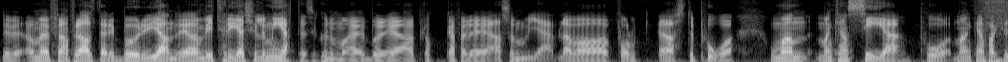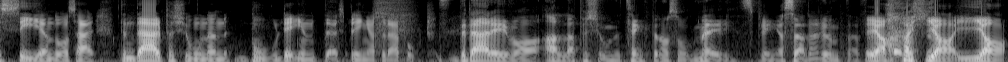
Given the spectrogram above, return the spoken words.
Det, ja, men framförallt där i början, redan vid tre kilometer så kunde man ju börja plocka för det, alltså jävlar vad folk öste på. Och man, man kan se på, man kan faktiskt se ändå så här, den där personen borde inte springa så där fort. Det där är ju vad alla personer tänkte när de såg mig springa södern runt där. Ja, ja, ja,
